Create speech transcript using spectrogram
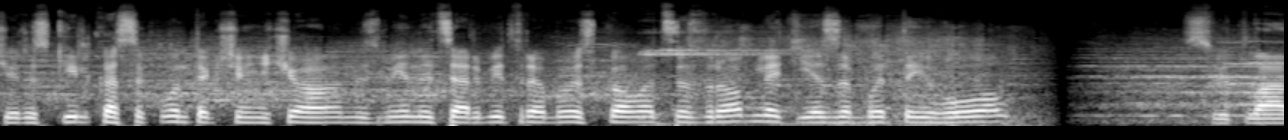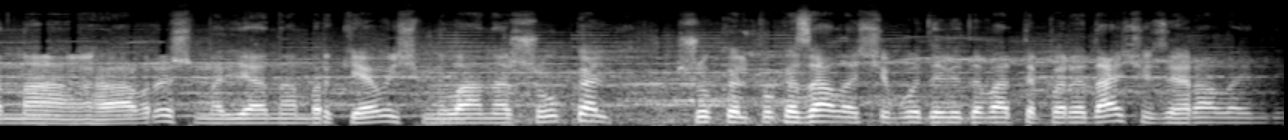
через кілька секунд, якщо нічого не зміниться, арбітри обов'язково це зроблять. Є забитий гол. Світлана Гавриш, Мар'яна Маркевич, Мілана Шукаль. Шукаль показала, що буде віддавати передачу. Зіграла інди.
